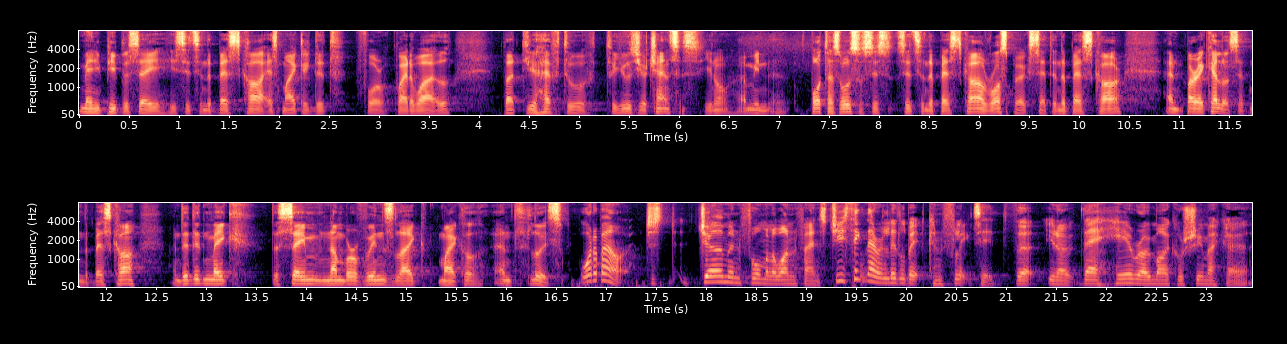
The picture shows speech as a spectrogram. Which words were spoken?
many people say he sits in the best car, as Michael did for quite a while. But you have to, to use your chances, you know. I mean, Bottas also sits, sits in the best car. Rosberg sat in the best car, and Barrichello sat in the best car, and they didn't make the same number of wins like Michael and Lewis. What about just German Formula One fans? Do you think they're a little bit conflicted that you know their hero Michael Schumacher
